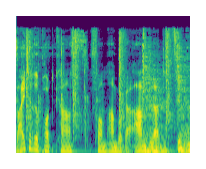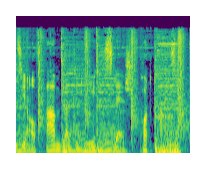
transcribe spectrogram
Weitere Podcasts vom Hamburger Abendblatt finden Sie auf abendblatt.de slash podcast.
